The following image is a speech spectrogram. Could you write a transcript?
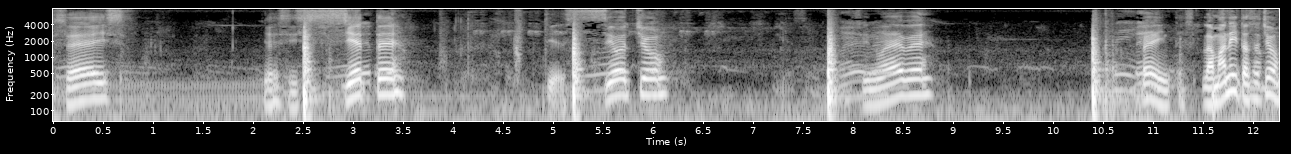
Seis. Diecisiete. Dieciocho. Diecinueve. Veinte. La manita se echó.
